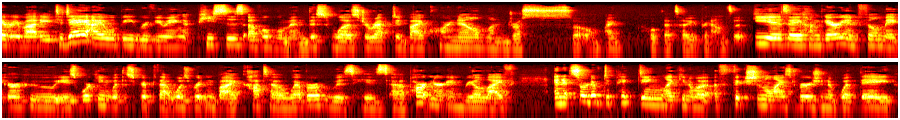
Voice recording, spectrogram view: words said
everybody, today I will be reviewing Pieces of a Woman. This was directed by Cornel Mundruczó. I hope that's how you pronounce it. He is a Hungarian filmmaker who is working with a script that was written by Kata Weber, who is his uh, partner in real life, and it's sort of depicting like, you know, a, a fictionalized version of what they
